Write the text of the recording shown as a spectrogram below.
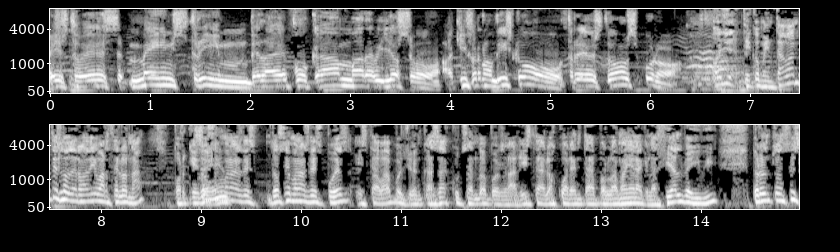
Esto es mainstream de la época maravilloso. Aquí Fernandisco, 3, 2, 1. Oye, te comentaba antes lo de Radio Barcelona, porque dos, Sí. semanas des- dos semanas después estaba pues yo en casa escuchando pues la lista de los 40 por la mañana que la hacía el Baby, pero entonces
